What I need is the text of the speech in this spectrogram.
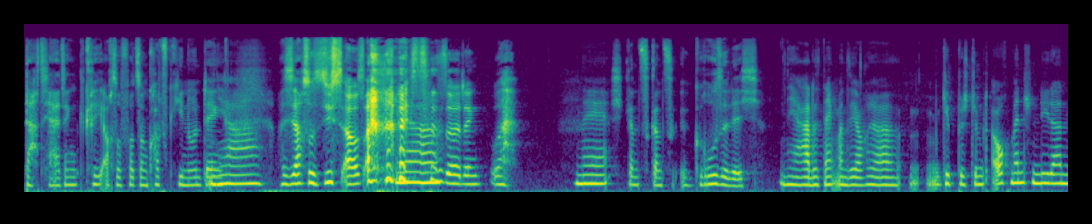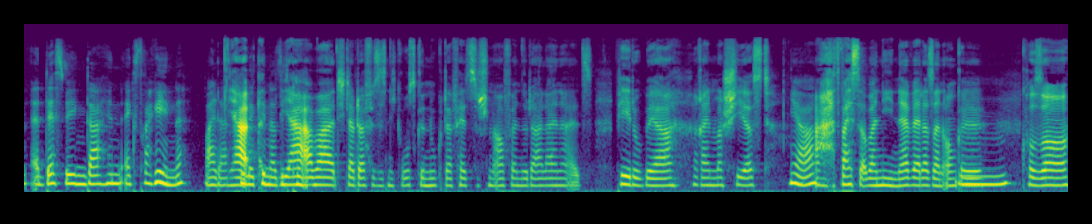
dachte ich, ja, dann kriege ich auch sofort so ein Kopfkino und denke, Ja, oh, sie sieht auch so süß aus. Ja. so, denk, uah, nee. ich ganz, ganz gruselig. Ja, das denkt man sich auch, ja, gibt bestimmt auch Menschen, die dann äh, deswegen dahin extra gehen, ne? Weil da Ja, viele Kinder sich ja treffen. aber ich glaube, dafür ist es nicht groß genug. Da fällst du schon auf, wenn du da alleine als Pedobär reinmarschierst. Ja. Ach, das weißt du aber nie, ne? Wer da sein Onkel, Cousin da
